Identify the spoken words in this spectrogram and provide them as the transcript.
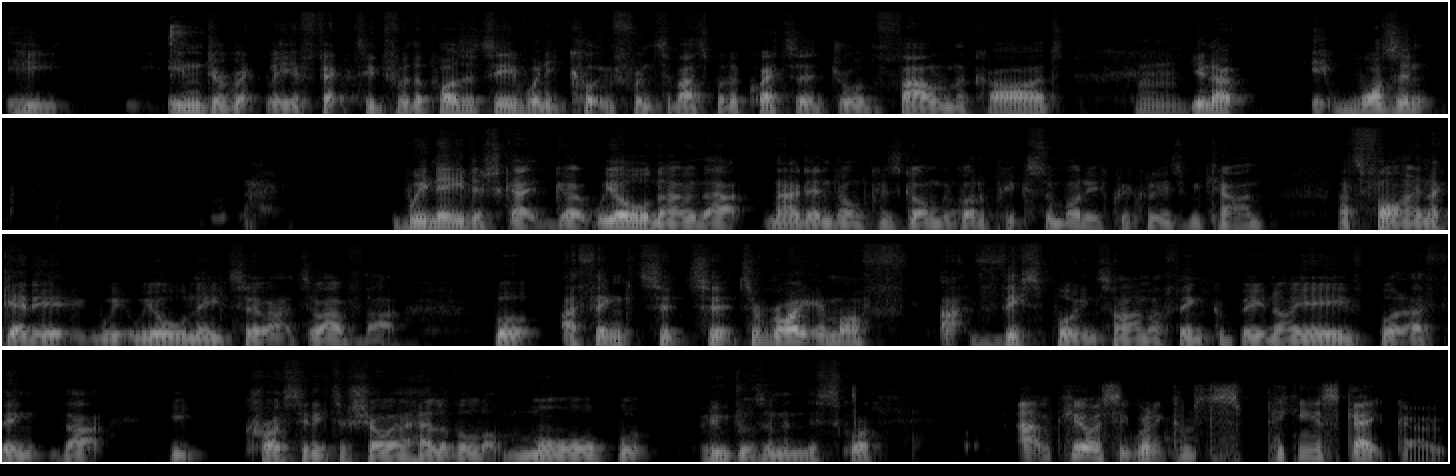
he indirectly affected for the positive when he cut in front of Azpilicueta, draw the foul on the card. Hmm. You know, it wasn't. We need a scapegoat. We all know that. Now Dendoncker's gone. We've got to pick somebody as quickly as we can. That's fine. I get it. We, we all need to to have that. But I think to, to to write him off at this point in time, I think could be naive. But I think that he Christ, need to show a hell of a lot more, but who doesn't in this squad? Out of curiosity, when it comes to picking a scapegoat,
